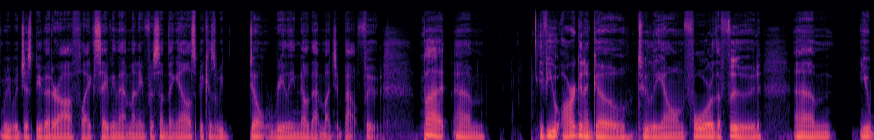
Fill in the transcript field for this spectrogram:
we would just be better off like saving that money for something else because we don't really know that much about food. But um if you are going to go to Lyon for the food, um, you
